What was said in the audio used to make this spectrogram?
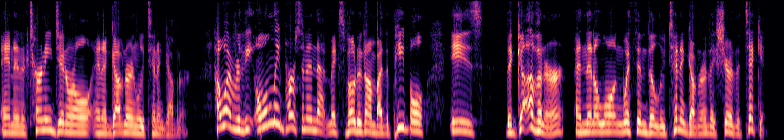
and an attorney general and a governor and lieutenant governor. However, the only person in that mix voted on by the people is the governor, and then along with him, the lieutenant governor. They share the ticket.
